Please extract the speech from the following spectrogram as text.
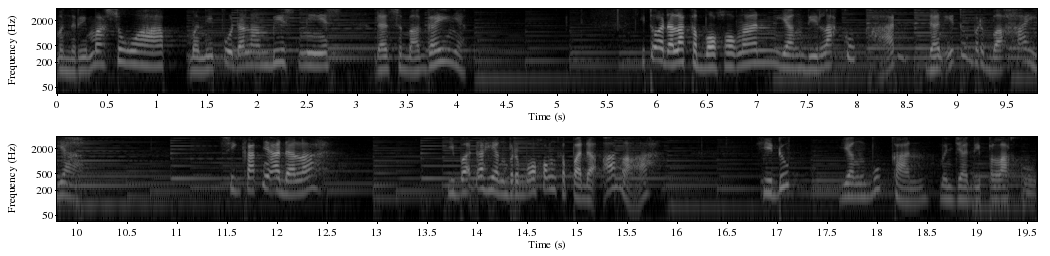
menerima suap, menipu dalam bisnis, dan sebagainya. Itu adalah kebohongan yang dilakukan, dan itu berbahaya. Singkatnya adalah ibadah yang berbohong kepada Allah, hidup yang bukan menjadi pelaku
